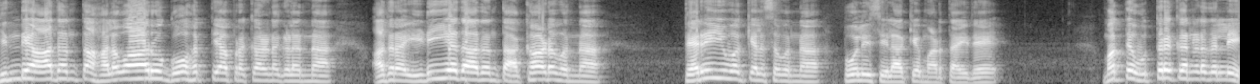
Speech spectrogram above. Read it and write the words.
ಹಿಂದೆ ಆದಂಥ ಹಲವಾರು ಗೋಹತ್ಯಾ ಪ್ರಕರಣಗಳನ್ನು, ಅದರ ಇಡೀಯದಾದಂಥ ಅಖಾಡವನ್ನು ತೆರೆಯುವ ಕೆಲಸವನ್ನು ಪೊಲೀಸ್ ಇಲಾಖೆ ಮಾಡ್ತಾ ಇದೆ. ಮತ್ತು ಉತ್ತರ ಕನ್ನಡದಲ್ಲಿ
